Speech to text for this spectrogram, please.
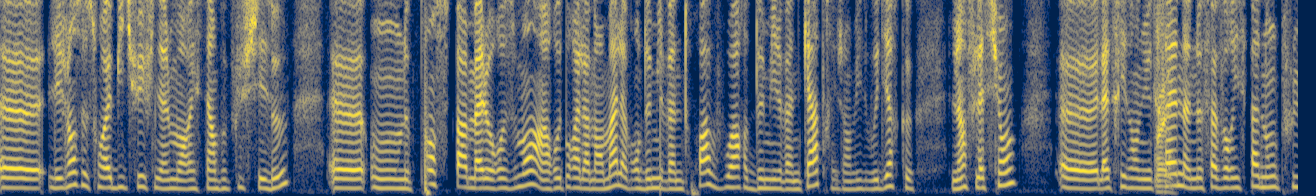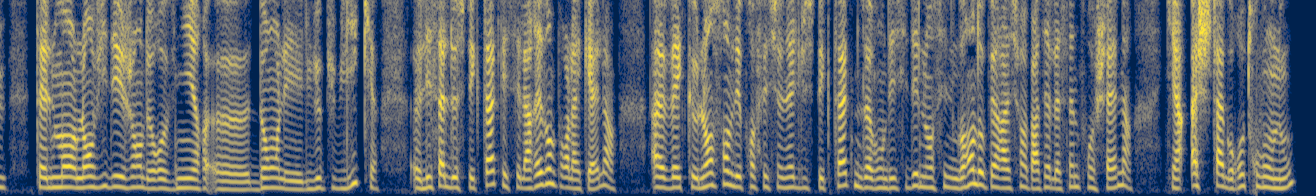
Les gens se sont habitués finalement à rester un peu plus chez eux. On ne pense pas malheureusement à un retour à la normale avant 2023, voire 2024. Et j'ai envie de vous dire que l'inflation, euh, la crise en Ukraine ne favorise pas non plus tellement l'envie des gens de revenir euh, dans les lieux publics, euh, les salles de spectacle. Et c'est la raison pour laquelle, avec l'ensemble des professionnels du spectacle, nous avons décidé de lancer une grande opération à partir de la semaine prochaine, qui est un hashtag Retrouvons-nous,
